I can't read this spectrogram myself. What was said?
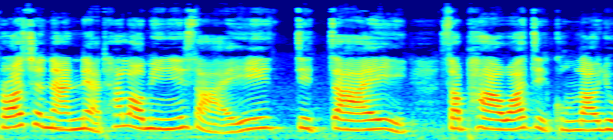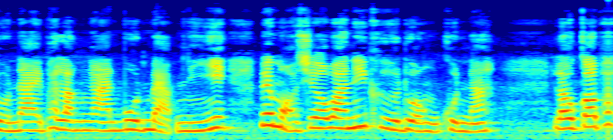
เพราะฉะนั้นเนี่ยถ้าเรามีนิสัยจิตใจ สภาวะจิตของเราอยู่ในพลังงานบุญแบบนี้แม่หมอเชื่อว่านี่คือดวงของคุณนะ แล้วก็พ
